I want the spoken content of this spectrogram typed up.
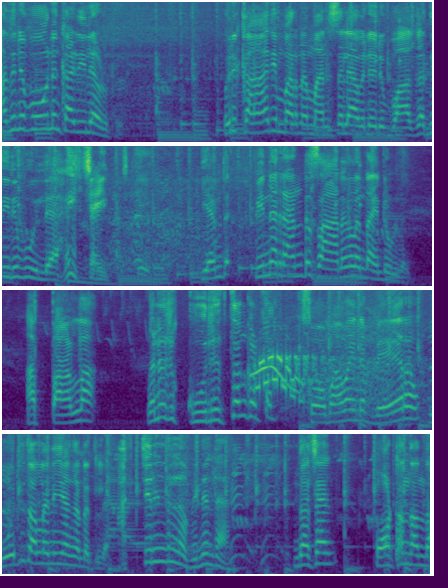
അതിന് പോലും കഴിയില്ല അവൾക്ക്. ഒരു കാര്യം പറഞ്ഞാൽ മനസ്സിലാവില്ല ഒരു വകതിരിവുമില്ല. ഛൈ. എന്ത്? പിന്നെ രണ്ട് സാധനങ്ങൾ സാധനങ്ങളുണ്ട് അതിന്റെ ഉള്ളിൽ. ആ തള്ള അങ്ങനെ ഒരു കുരുത്തം കെട്ട സ്വഭാവം അതിന്റെ വേറെ ഒരു തള്ളനെ ഞാൻ കണ്ടിട്ടില്ല. അച്ഛനുണ്ടല്ലോ പിന്നെന്താ? എന്താ വെച്ചാൽ പോട്ടം തന്ത.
